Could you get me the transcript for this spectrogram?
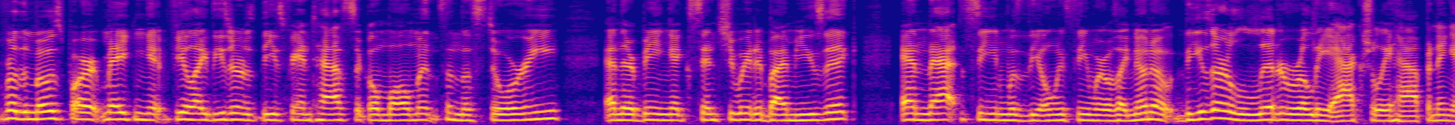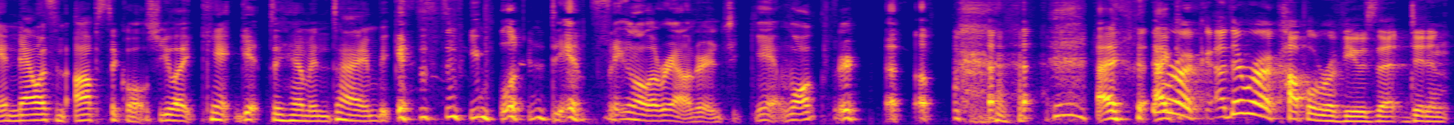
for the most part making it feel like these are these fantastical moments in the story, and they're being accentuated by music. And that scene was the only scene where it was like, no, no, these are literally actually happening, and now it's an obstacle. She like can't get to him in time because people are dancing all around her, and she can't walk through. I, there, I, were a, there were a couple reviews that didn't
